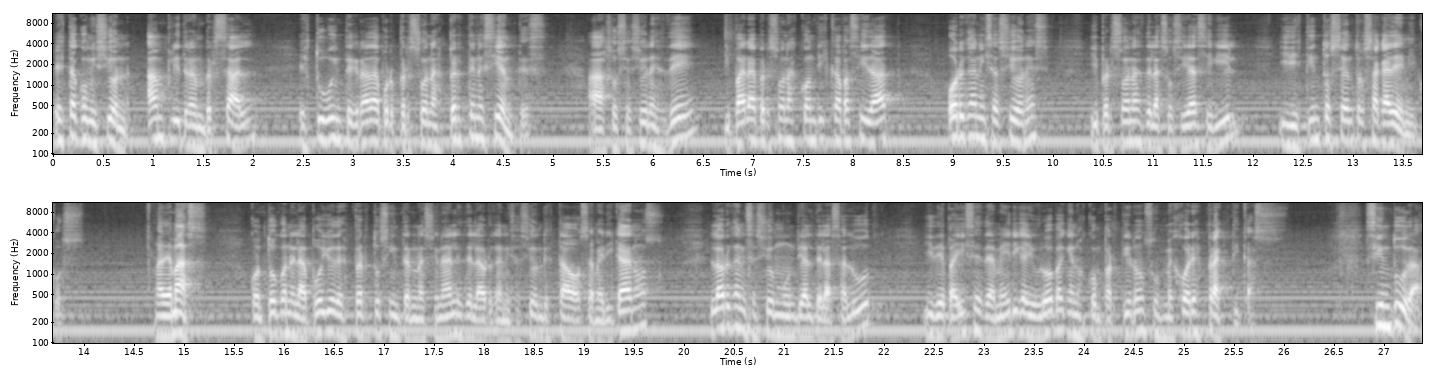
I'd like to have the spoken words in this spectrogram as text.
Esta comisión amplia y transversal estuvo integrada por personas pertenecientes a asociaciones de y para personas con discapacidad, organizaciones y personas de la sociedad civil y distintos centros académicos. Además, contó con el apoyo de expertos internacionales de la Organización de Estados Americanos, la Organización Mundial de la Salud y de países de América y Europa que nos compartieron sus mejores prácticas. Sin duda,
